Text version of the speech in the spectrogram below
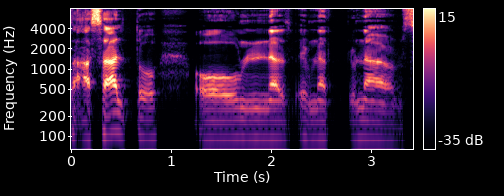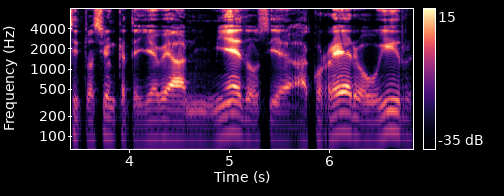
asalto, o una, una, situación que te lleve a miedos y a, correr o huir,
